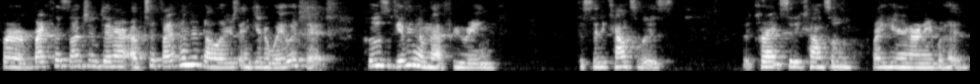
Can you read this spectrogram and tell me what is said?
for breakfast, lunch, and dinner up to $500 and get away with it. Who's giving them that free reign? The city council is. The current city council right here in our neighborhood.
